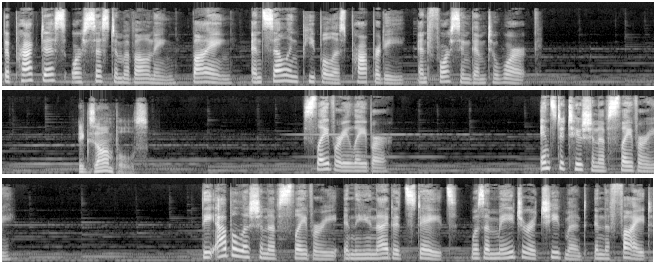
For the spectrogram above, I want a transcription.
The practice or system of owning, buying, and selling people as property and forcing them to work. Examples Slavery labor. Institution of slavery. The abolition of slavery in the United States was a major achievement in the fight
